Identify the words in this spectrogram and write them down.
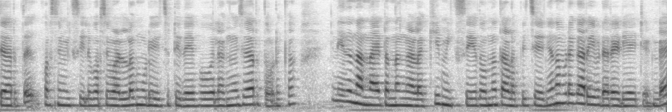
ചേർത്ത് കുറച്ച് മിക്സിയിൽ കുറച്ച് വെള്ളം കൂടി വെച്ചിട്ട് ഇതേപോലെ അങ്ങ് ചേർത്ത് കൊടുക്കുക. ഇനി ഇത് നന്നായിട്ടൊന്ന് ഇളക്കി മിക്സ് ചെയ്ത് ഒന്ന് തിളപ്പിച്ച് കഴിഞ്ഞാൽ നമ്മുടെ കറി ഇവിടെ റെഡി ആയിട്ടുണ്ട്.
